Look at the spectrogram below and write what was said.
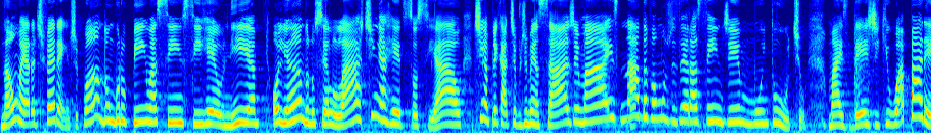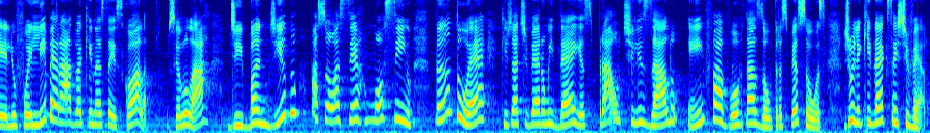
não era diferente, quando um grupinho assim se reunia, olhando no celular, tinha rede social, tinha aplicativo de mensagem, mas nada, vamos dizer assim, de muito útil. Mas desde que o aparelho foi liberado aqui nessa escola, o celular de bandido passou a ser mocinho. Tanto é que já tiveram ideias para utilizá-lo em favor das outras pessoas. Júlia, que ideia que vocês tiveram?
